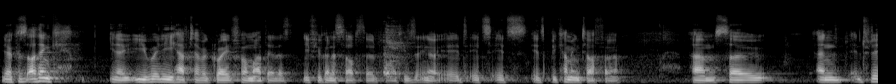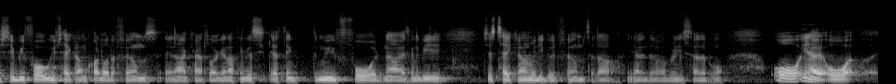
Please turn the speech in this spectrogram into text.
You know, because I think you know you really have to have a great film out there if you're going to sell to third parties. You know, it, it's it's it's becoming tougher. Um, so. And, and traditionally, before we've taken on quite a lot of films in our catalogue, and I think this, I think the move forward now is going to be just taking on really good films that are, you know, that are really sellable, or you know, or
